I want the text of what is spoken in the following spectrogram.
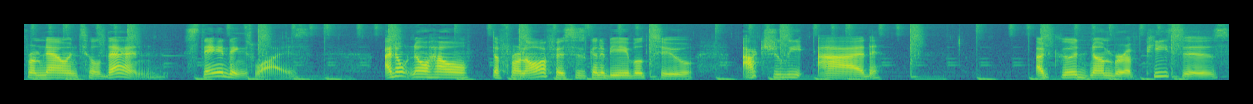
from now until then standings wise i don't know how the front office is going to be able to actually add a good number of pieces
